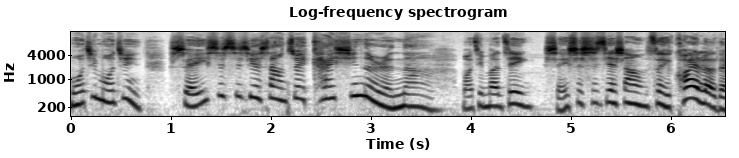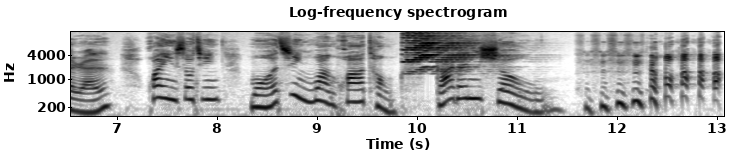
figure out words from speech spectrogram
魔镜魔镜，谁是世界上最开心的人呐、魔镜魔镜，谁是世界上最快乐的人？欢迎收听《魔镜万花筒 Garden Show》。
